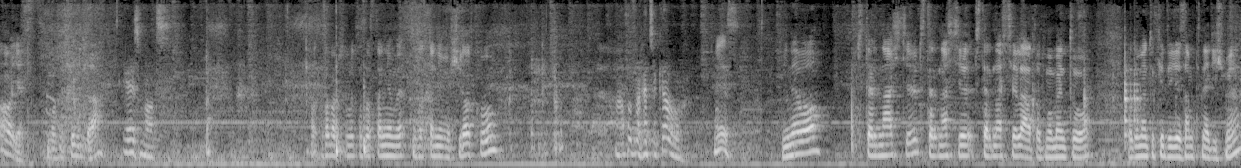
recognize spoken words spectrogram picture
O, jest. Może się uda. Jest moc. O, Zobaczymy, co zostaniemy, co zostaniemy w środku. No to trochę czekało. No Jest. Minęło 14, 14, 14 lat od momentu, od momentu, kiedy je zamknęliśmy.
